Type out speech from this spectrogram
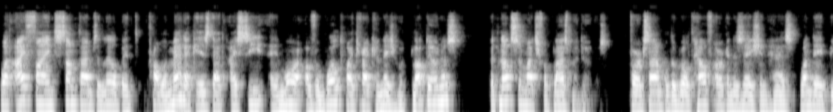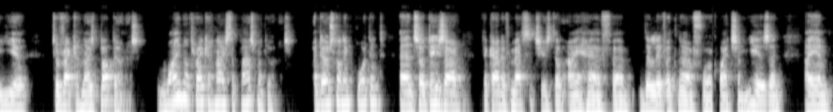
What I find sometimes a little bit problematic is that I see a more of a worldwide recognition for blood donors, but not so much for plasma donors. For example, the World Health Organization has one day per year to recognize blood donors. Why not recognize the plasma donors? Are those not important? And so these are the kind of messages that I have um, delivered now for quite some years. And I am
